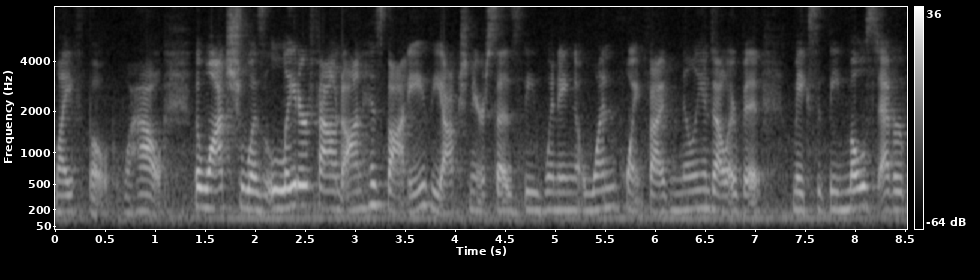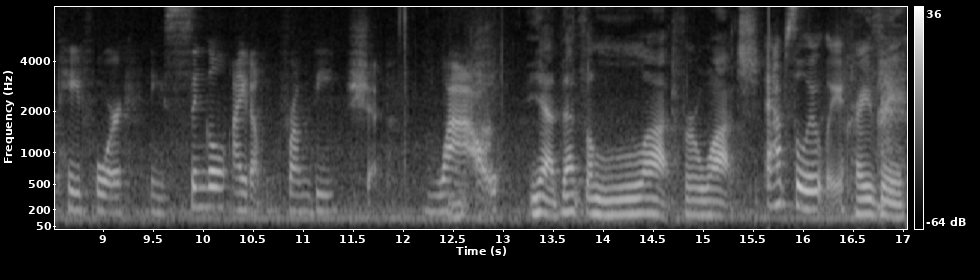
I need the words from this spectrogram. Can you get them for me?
lifeboat. Wow. The watch was later found on his body. The auctioneer says the winning $1.5 million bid makes it the most ever paid for a single item from the ship. Wow. Yeah, that's a lot for a watch. Absolutely. Crazy.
